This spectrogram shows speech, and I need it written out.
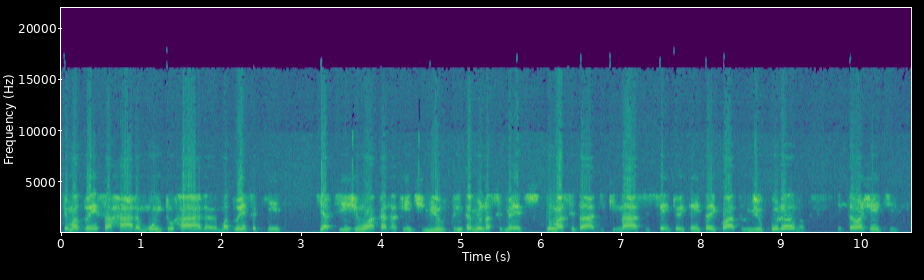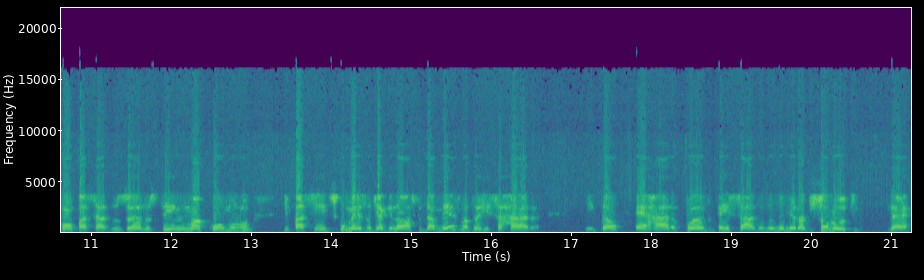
Que é uma doença rara, muito rara, é uma doença que, que atinge um a cada 20 mil, 30 mil nascimentos. Numa cidade que nasce 184 mil por ano, então a gente, com o passar dos anos, tem um acúmulo de pacientes com o mesmo diagnóstico da mesma doença rara. Então, é raro quando pensado no número absoluto, né?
